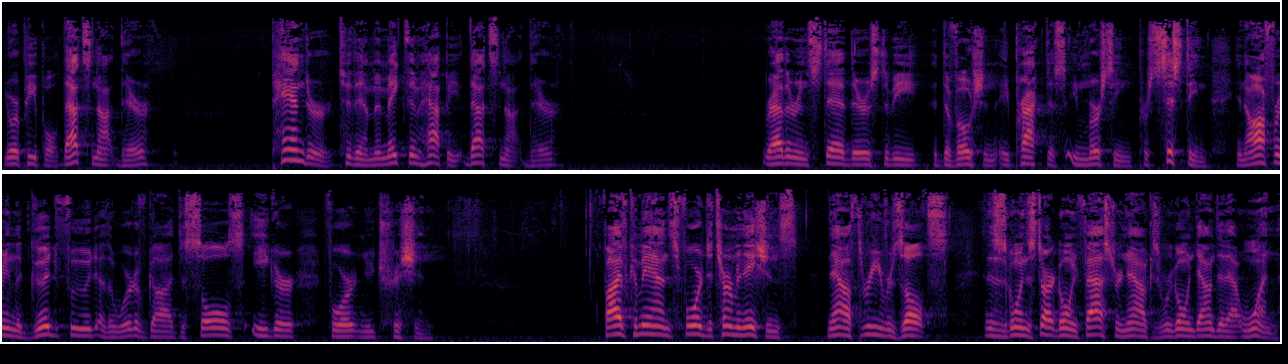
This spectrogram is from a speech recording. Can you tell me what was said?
your people. That's not there. Pander to them and make them happy. That's not there. Rather, instead, there is to be a devotion, a practice, immersing, persisting in offering the good food of the Word of God to souls eager for nutrition. Five commands, four determinations, now three results. This is going to start going faster now because we're going down to that one.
